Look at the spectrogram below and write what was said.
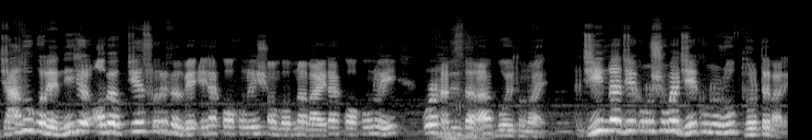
জাদু করে নিজের অবয়ব চেঞ্জ করে ফেলবে, এটা কখনোই সম্ভব না বা এটা কখনোই কোন হাদিস দ্বারা বৈধ নয়। জিনরা যে কোনো সময় যে কোনো রূপ ধরতে পারে।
